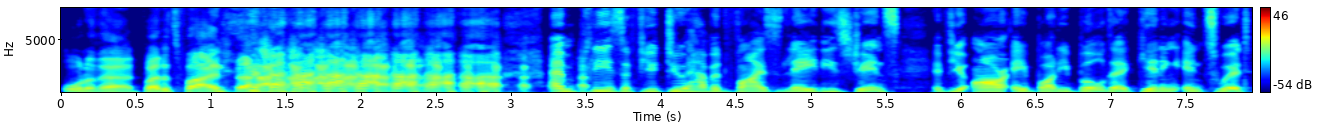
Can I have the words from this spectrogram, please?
all of that, but it's fine. and please, if you do have advice, ladies, gents, if you are a bodybuilder getting into it,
